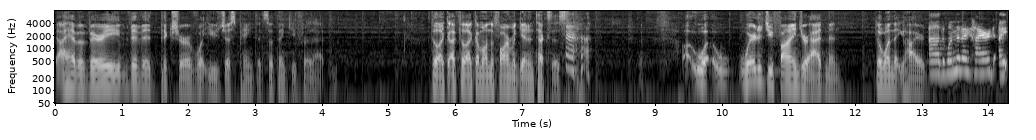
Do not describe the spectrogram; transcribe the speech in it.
I have a very vivid picture of what you just painted, so thank you for that. I feel like I feel like I'm on the farm again in Texas. uh, wh- where did you find your admin? The one that you hired? Uh, the one that I hired, I,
